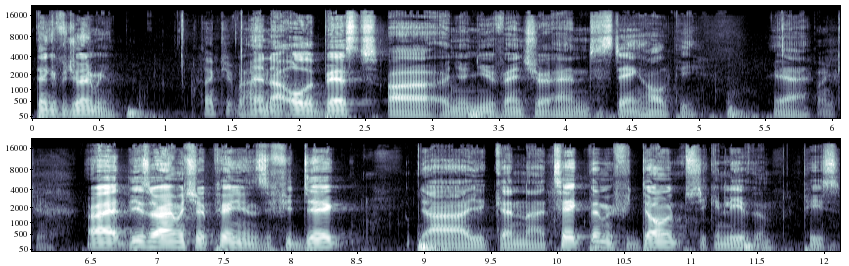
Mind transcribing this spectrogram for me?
thank you for joining me. Thank you for having And me. uh, all the best uh, in your new venture and staying healthy. Yeah. Thank you. All right. These are amateur opinions. If you dig, uh, you can uh, take them. If you don't, you can leave them. Peace.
